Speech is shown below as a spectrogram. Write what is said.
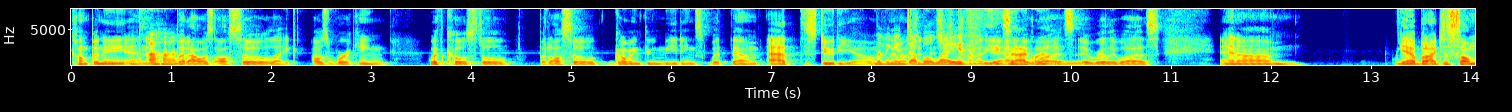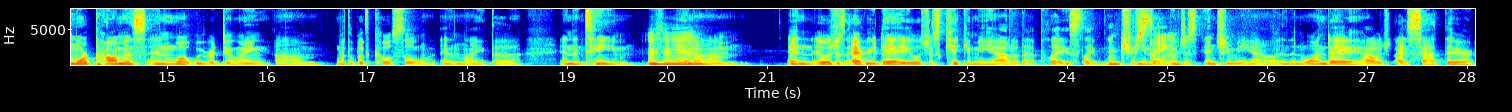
company, and Uh-huh. but I was also like I was working with Coastal, but also going through meetings with them at the studio, Living and a I was ju- double just life. tryna- yeah, Exactly. it was. It really was, and um, yeah, but I just saw more promise in what we were doing um, with with Coastal and like the and the team, Mhm. and um and it was just every day it was just kicking me out of that place like you know Interesting. and just inching me out and then one day i was i sat there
